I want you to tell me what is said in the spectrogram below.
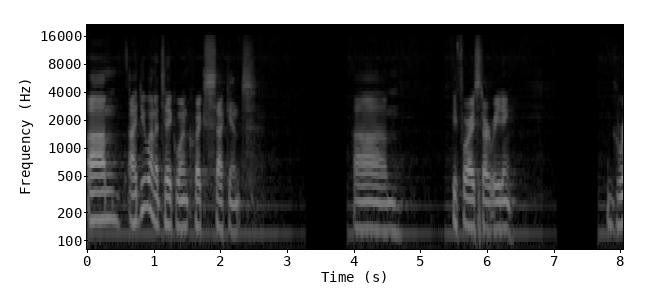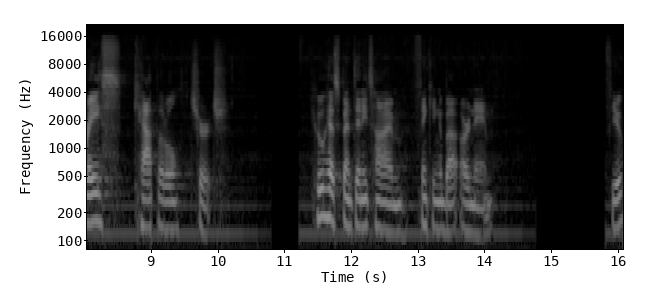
Um, I do want to take one quick second um, before I start reading. Grace Capital Church. Who has spent any time thinking about our name? A few?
